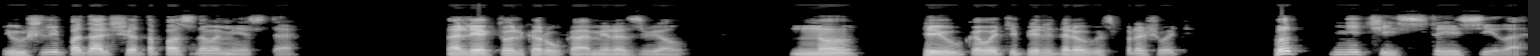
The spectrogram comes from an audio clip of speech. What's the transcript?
и ушли подальше от опасного места. Олег только руками развел. Но и у кого теперь дорогу спрашивать? Вот нечистая сила.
